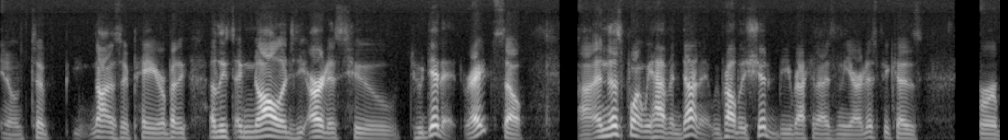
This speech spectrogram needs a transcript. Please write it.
you know to not necessarily pay her, but at least acknowledge the artist who who did it, right? So, uh, at this point, we haven't done it. We probably should be recognizing the artist because for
